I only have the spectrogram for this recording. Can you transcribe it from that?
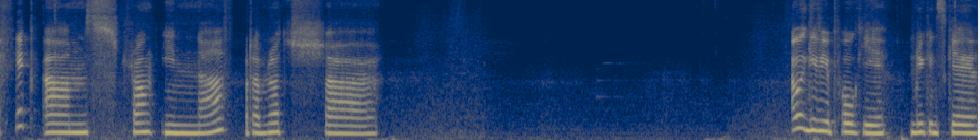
I think I'm strong enough, but I'm not sure. I will give you Pokey, and you can scale.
